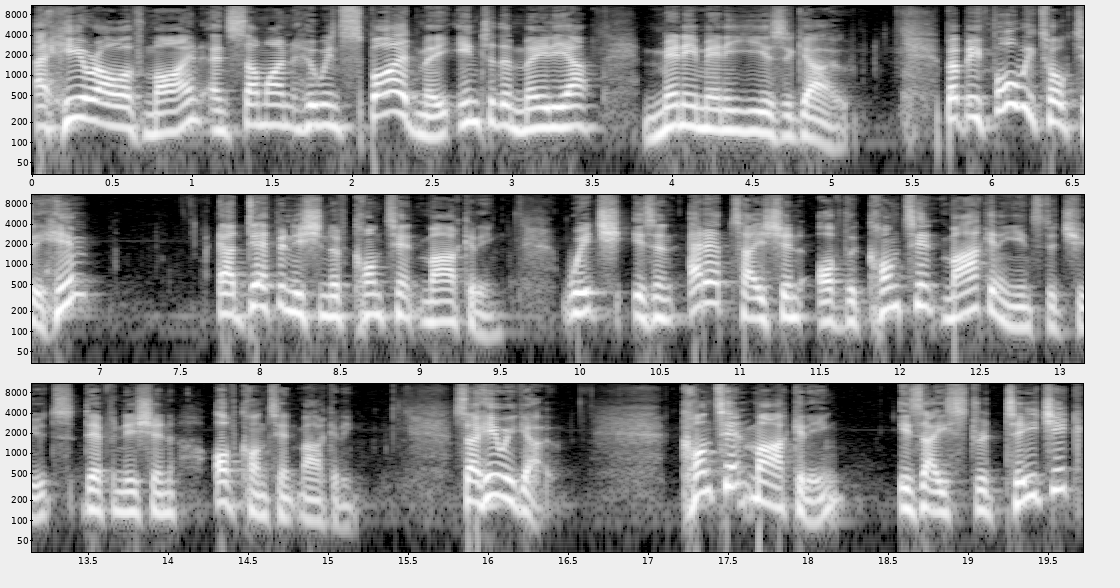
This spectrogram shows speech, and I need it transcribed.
a hero of mine and someone who inspired me into the media many, many years ago. But before we talk to him, our definition of content marketing, which is an adaptation of the Content Marketing Institute's definition of content marketing. So here we go. Content marketing is a strategic,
